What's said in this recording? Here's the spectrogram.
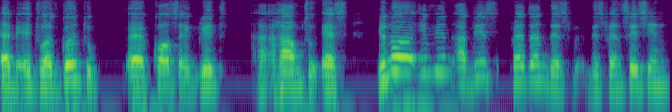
And it was going to uh, cause a great harm to us. You know, even at this present dispensation,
